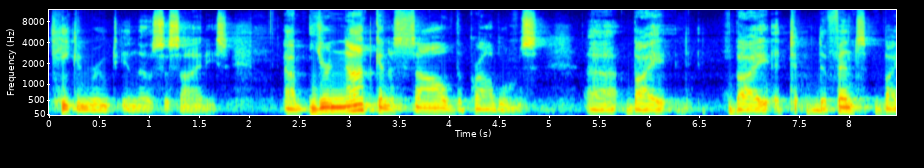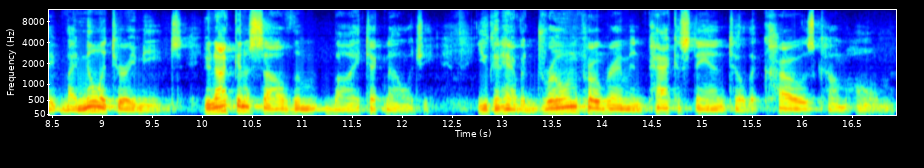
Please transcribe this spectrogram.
taken root in those societies. Um, you're not going to solve the problems uh, by by defense by, by military means. You're not going to solve them by technology. You can have a drone program in Pakistan till the cows come home,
